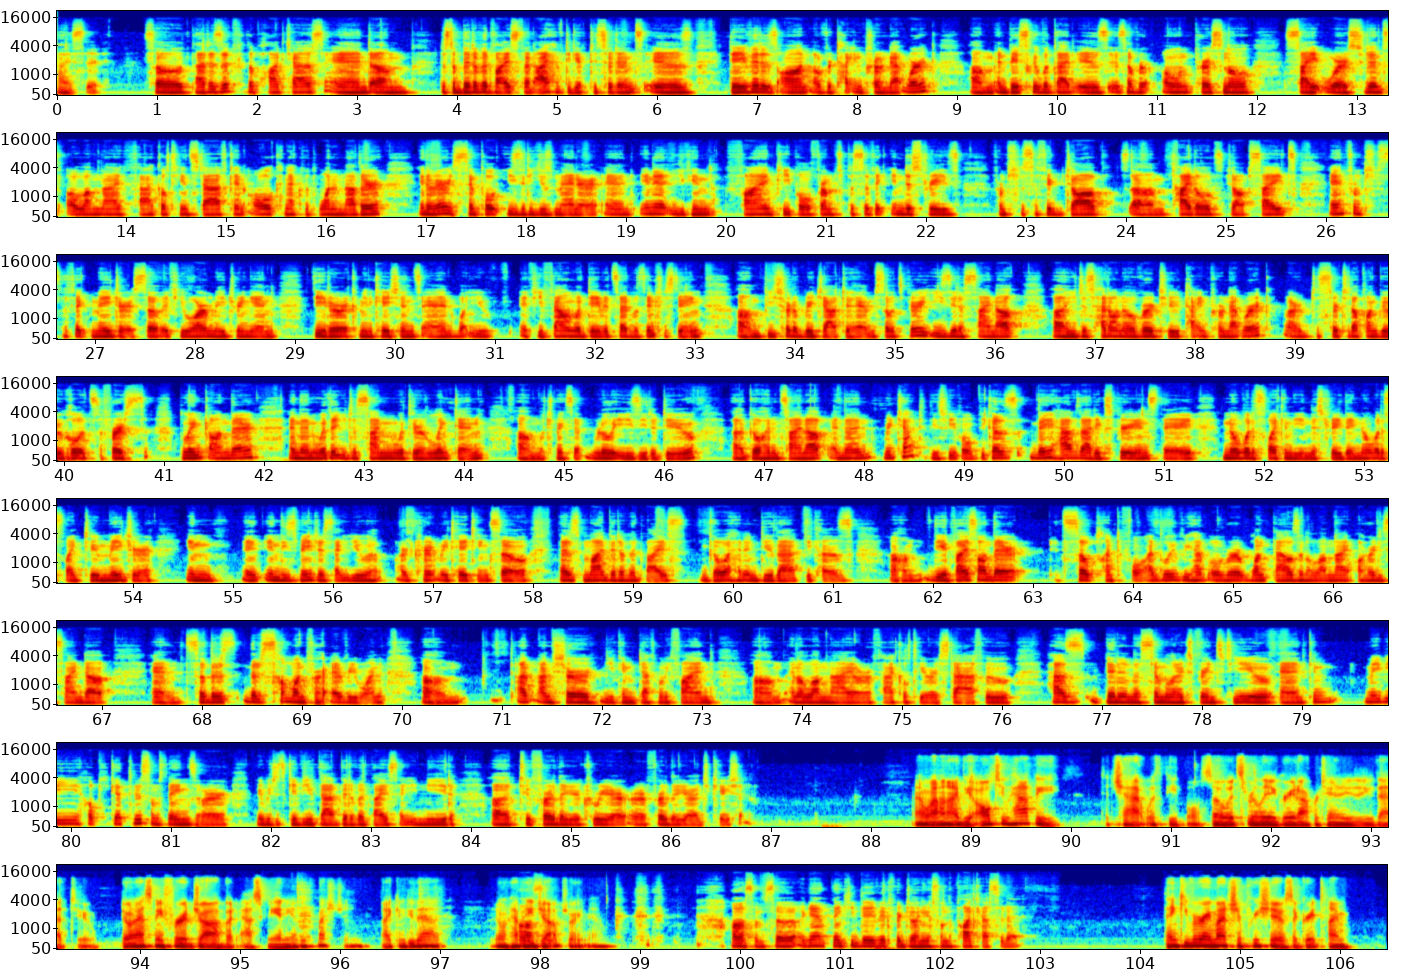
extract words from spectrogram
I see. So that is it for the podcast. And um, just a bit of advice that I have to give to students is David is on Over Titan Pro Network. Um, and basically, what that is, is our own personal site where students, alumni, faculty, and staff can all connect with one another in a very simple, easy to use manner. And in it, you can find people from specific industries from specific job um, titles, job sites, and from specific majors. So if you are majoring in theater or communications and what you if you found what David said was interesting, um, be sure to reach out to him. So it's very easy to sign up. Uh, you just head on over to Titan Pro Network or just search it up on Google. It's the first link on there. And then with it, you just sign in with your LinkedIn, um, which makes it really easy to do uh, go ahead and sign up and then reach out to these people because they have that experience. They know what it's like in the industry. They know what it's like to major in, in, in these majors that you are currently taking. So that is my bit of advice. Go ahead and do that because um, the advice on there it's so plentiful. I believe we have over 1,000 alumni already signed up, and so there's there's someone for everyone. Um, I'm, sure you can definitely find um, an alumni or a faculty or a staff who has been in a similar experience to you and can maybe help you get through some things or maybe just give you that bit of advice that you need uh, to further your career or further your education. Oh, well, I'd be all too happy to chat with people. So it's really a great opportunity to do that too. Don't ask me for a job, but ask me any other question. I can do that. I don't have awesome. any jobs right now. awesome. So, again, thank you, David, for joining us on the podcast today. Thank you very much. I appreciate it. It was a great time.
